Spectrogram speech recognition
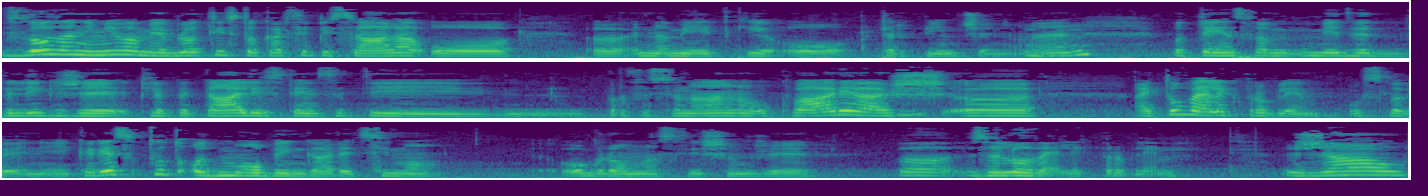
zelo zanimivo mi je bilo tisto, kar si pisala o uh, nametki, o trpinčenju. Uh -huh. O tem smo medved veliko že klepetali, s tem se ti profesionalno ukvarjaš. Uh, a je to velik problem v Sloveniji? Ker jaz tudi od mobbinga recimo ogromno slišim že. Zelo velik problem. Žal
